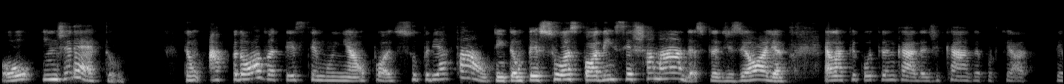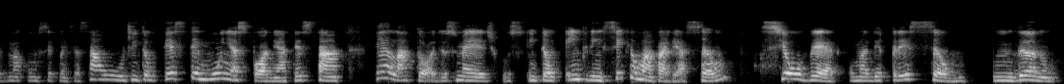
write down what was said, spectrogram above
ou indireto. Então, a prova testemunhal pode suprir a falta. Então, pessoas podem ser chamadas para dizer: olha, ela ficou trancada de casa porque ela teve uma consequência à saúde. Então, testemunhas podem atestar, relatórios médicos. Então, em princípio, uma avaliação. Se houver uma depressão um dano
